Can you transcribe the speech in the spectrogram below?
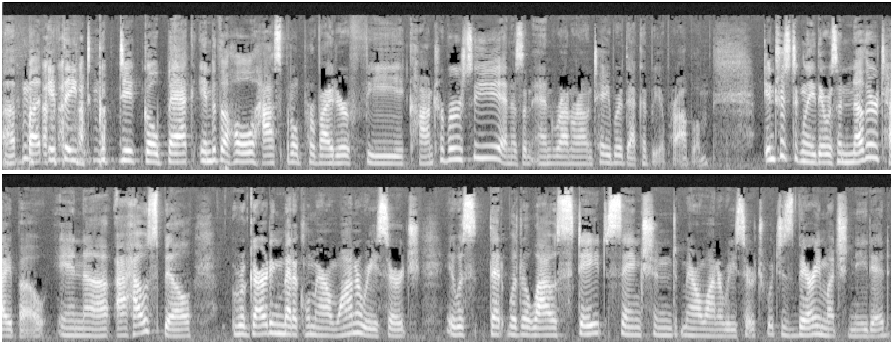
Uh, but if they did go back into the whole hospital provider fee controversy, and as an end run around TABOR, that could be a problem. Interestingly, there was another typo in uh, a House bill regarding medical marijuana research, it was that would allow state-sanctioned marijuana research, which is very much needed,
